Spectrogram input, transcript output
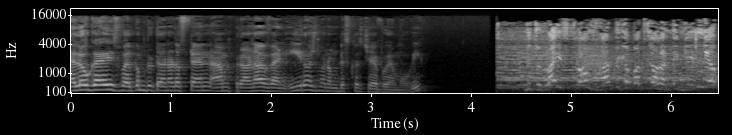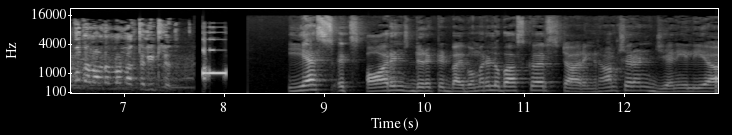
హలో గైస్ వెల్కమ్ టు టెన్ అవుట్ ఆఫ్ టెన్ ఐమ్ ప్రణవ్ అండ్ ఈ రోజు మనం డిస్కస్ చేయబోయే మూవీ నీకు లైఫ్ లాంగ్ హ్యాపీగా బతకాలంటే ఎన్ని అబద్ధాలు ఆడాలో నాకు తెలియట్లేదు ఎస్ ఇట్స్ ఆరెంజ్ డైరెక్టెడ్ బై బొమరిలో భాస్కర్ స్టారింగ్ రామ్ చరణ్ జెనీలియా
